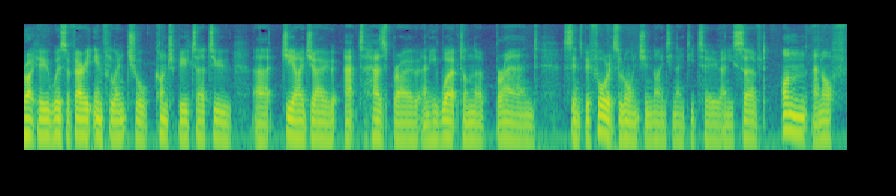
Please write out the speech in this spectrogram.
Right. who was a very influential contributor to uh, G.I. Joe at Hasbro, and he worked on the brand since before its launch in 1982, and he served on and off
